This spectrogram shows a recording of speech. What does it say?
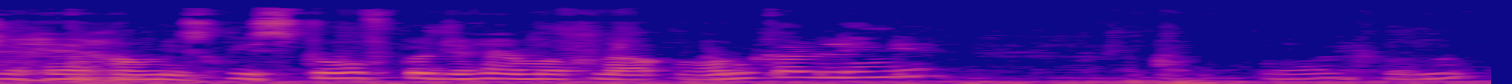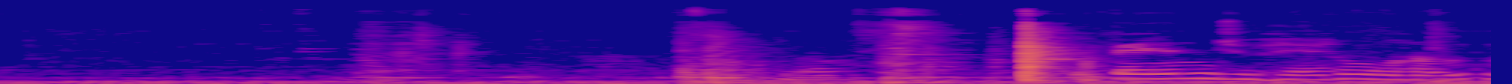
जो है, हम इसकी स्टोव को जो है, हम अपना ऑन कर लेंगे। और हम पैन जो है, वो हम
